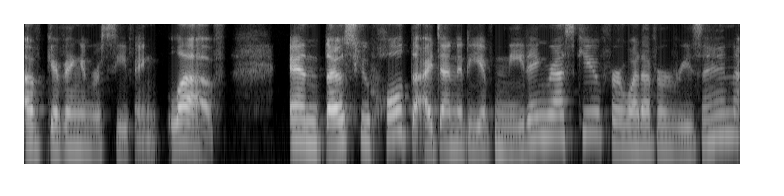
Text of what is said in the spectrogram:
of giving and receiving love. And those who hold the identity of needing rescue for whatever reason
